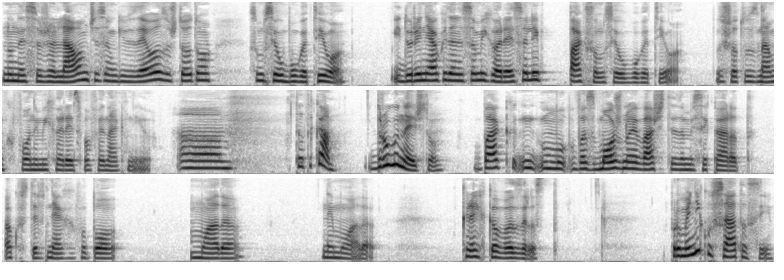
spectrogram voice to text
Но не съжалявам, че съм ги взела, защото съм се обогатила. И дори някои да не са ми харесали, пак съм се обогатила. Защото знам какво не ми харесва в една книга. А, та така. Друго нещо пак м- възможно е вашите да ми се карат, ако сте в някаква по-млада, не млада, крехка възраст. Промени косата си.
